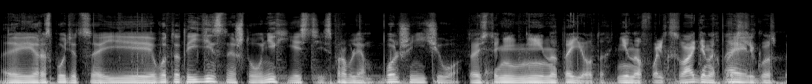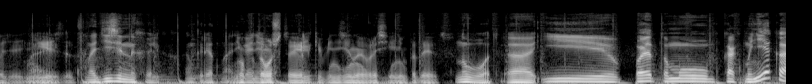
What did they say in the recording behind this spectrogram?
э, и распутятся. И вот это единственное, что у них есть из проблем. Больше ничего. То есть они не на Тойотах, не на Volkswagen, прости Эльках. господи, На не ездят. На дизельных эльках конкретно они Ну, гоняют. потому что эльки бензиновые в России не продаются. Ну вот. э, И поэтому, как мне кажется,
